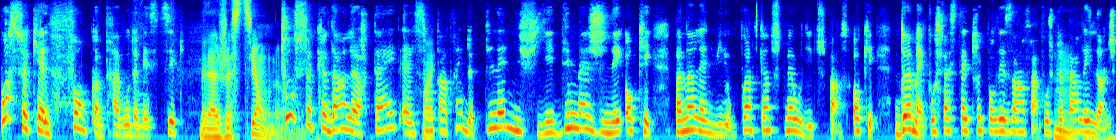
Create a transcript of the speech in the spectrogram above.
pas ce qu'elles font comme travaux domestiques, mais la gestion. Tout ce que dans leur tête, elles sont en train de planifier, d'imaginer, OK, pendant la nuit, ou quand tu te mets au lit, tu penses, OK, demain, il faut que je fasse tel truc pour les enfants, il faut que je prépare hmm. les lunchs.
